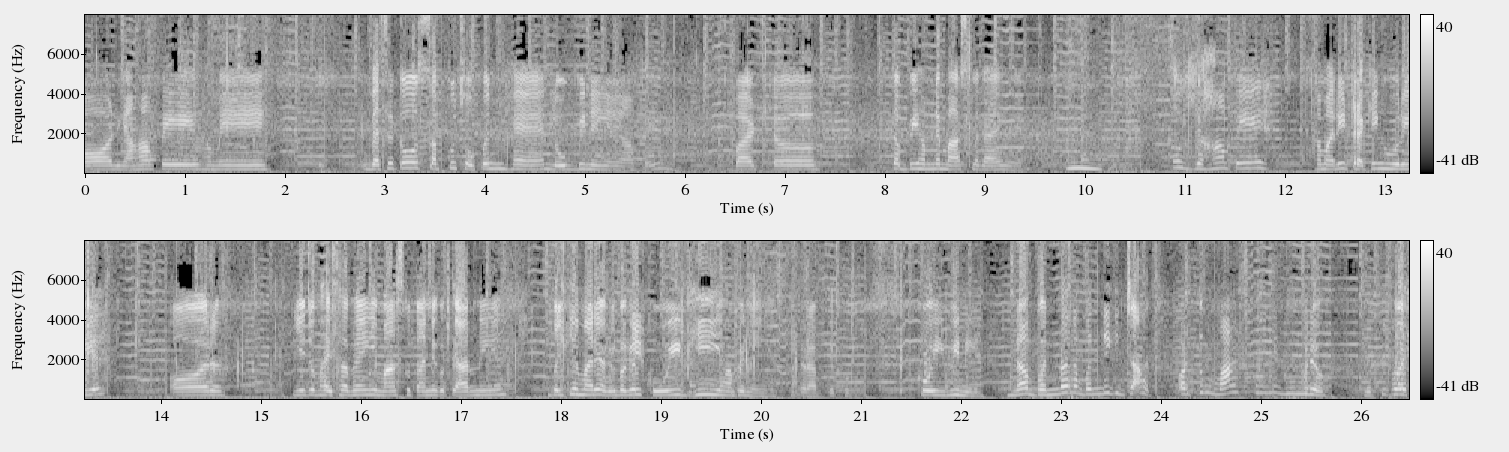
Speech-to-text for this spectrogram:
और यहाँ पे हमें वैसे तो सब कुछ ओपन है लोग भी नहीं है यहाँ पे बट तब भी हमने मास्क लगाए हुए हैं। तो यहाँ पे हमारी ट्रैकिंग हो रही है और ये जो भाई साहब हैं ये मास्क उतारने को तैयार नहीं है बल्कि हमारे अगल बगल कोई भी यहाँ पे नहीं है अगर आप देखो कोई भी नहीं है। ना बंदा ना बंदी की जात और तुम मास्क पहने घूम रहे हो। बट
